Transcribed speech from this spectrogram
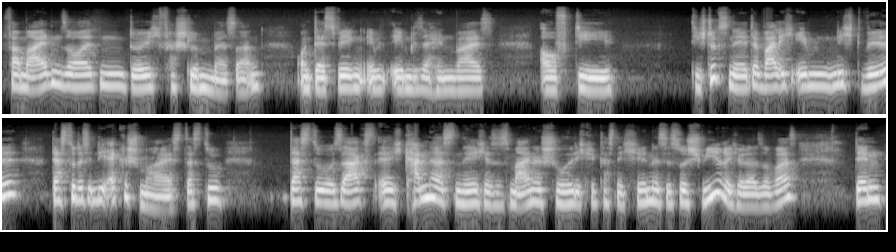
vermeiden sollten durch Verschlimmbessern. Und deswegen eben dieser Hinweis auf die, die Stütznähte, weil ich eben nicht will, dass du das in die Ecke schmeißt, dass du, dass du sagst, ich kann das nicht, es ist meine Schuld, ich krieg das nicht hin, es ist so schwierig oder sowas. Denn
